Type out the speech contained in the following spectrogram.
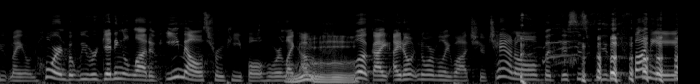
toot my own horn but we were getting a lot of emails from people who were like um, look I, I don't normally watch your channel but this is really funny.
